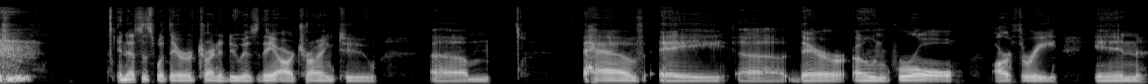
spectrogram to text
in essence, what they're trying to do is they are trying to um, have a uh, their own role R three in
